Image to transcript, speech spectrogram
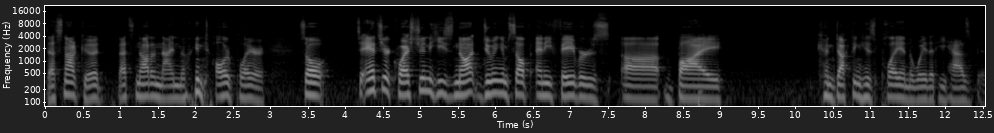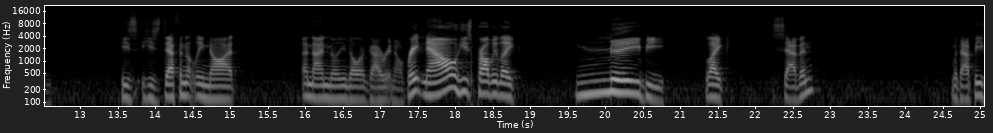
That's not good. That's not a $9 million player. So, to answer your question, he's not doing himself any favors uh, by conducting his play in the way that he has been. He's he's definitely not a nine million dollar guy right now. Right now, he's probably like maybe like seven. Would that be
